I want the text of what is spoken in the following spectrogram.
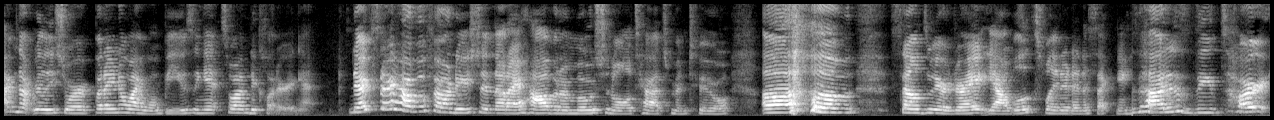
I'm not really sure, but I know I won't be using it, so I'm decluttering it. Next, I have a foundation that I have an emotional attachment to. Um, sounds weird, right? Yeah, we'll explain it in a second. That is the Tarte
